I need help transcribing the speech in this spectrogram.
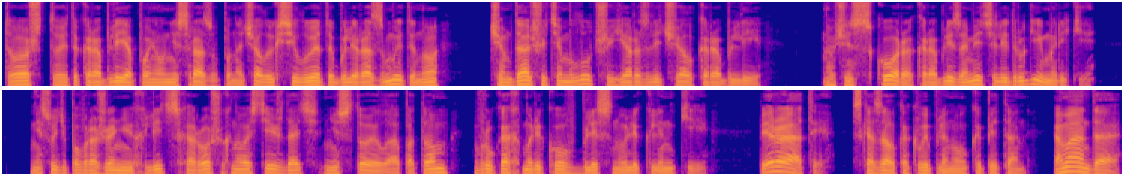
То, что это корабли, я понял не сразу. Поначалу их силуэты были размыты, но чем дальше, тем лучше я различал корабли. Очень скоро корабли заметили и другие моряки. И, судя по выражению их лиц, хороших новостей ждать не стоило, а потом в руках моряков блеснули клинки. «Пираты!» — сказал, как выплюнул капитан. «Команда,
